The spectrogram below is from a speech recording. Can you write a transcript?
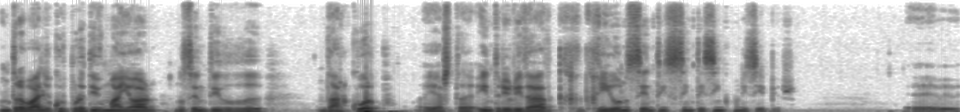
um trabalho corporativo maior no sentido de dar corpo a esta interioridade que, que reúne 165 municípios. Eh,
